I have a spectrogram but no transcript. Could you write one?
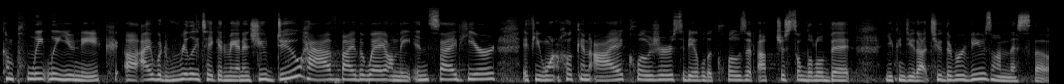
completely unique. Uh, I would really take advantage. You do have, by the way, on the inside here, if you want hook and eye closures to be able to close it up just a little bit, you can do that too. The reviews on this though,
